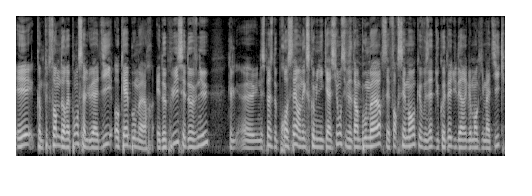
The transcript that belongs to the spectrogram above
Et comme toute forme de réponse, elle lui a dit OK, boomer. Et depuis, c'est devenu une espèce de procès en excommunication. Si vous êtes un boomer, c'est forcément que vous êtes du côté du dérèglement climatique,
